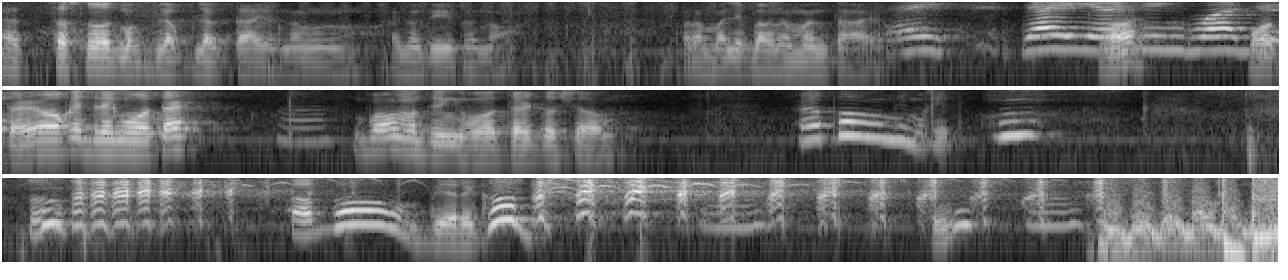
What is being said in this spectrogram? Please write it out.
At sa sunod mag-vlog-vlog tayo ng ano dito, no? Para malibang naman tayo. Hey, Ha? drink water. Water? Okay, drink water? Baka mo drink water to siya. oh. Apo, hindi makita. Hmm? Oh, very good.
